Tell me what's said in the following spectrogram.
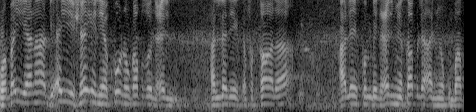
وبين بأي شيء يكون قبض العلم الذي قال عليكم بالعلم قبل أن يقبض.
